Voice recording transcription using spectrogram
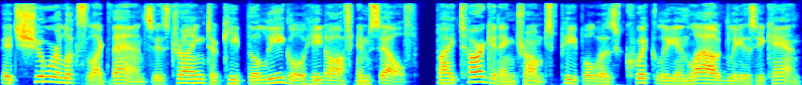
It sure looks like Vance is trying to keep the legal heat off himself by targeting Trump's people as quickly and loudly as he can.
